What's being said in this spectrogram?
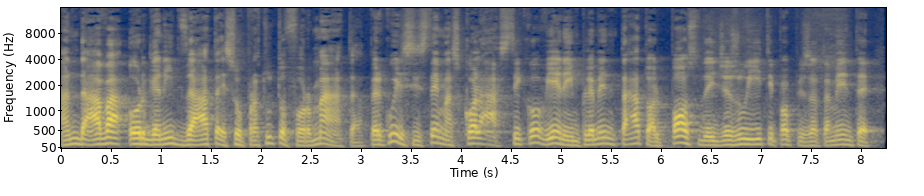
andava organizzata e soprattutto formata, per cui il sistema scolastico viene implementato al posto dei gesuiti proprio esattamente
